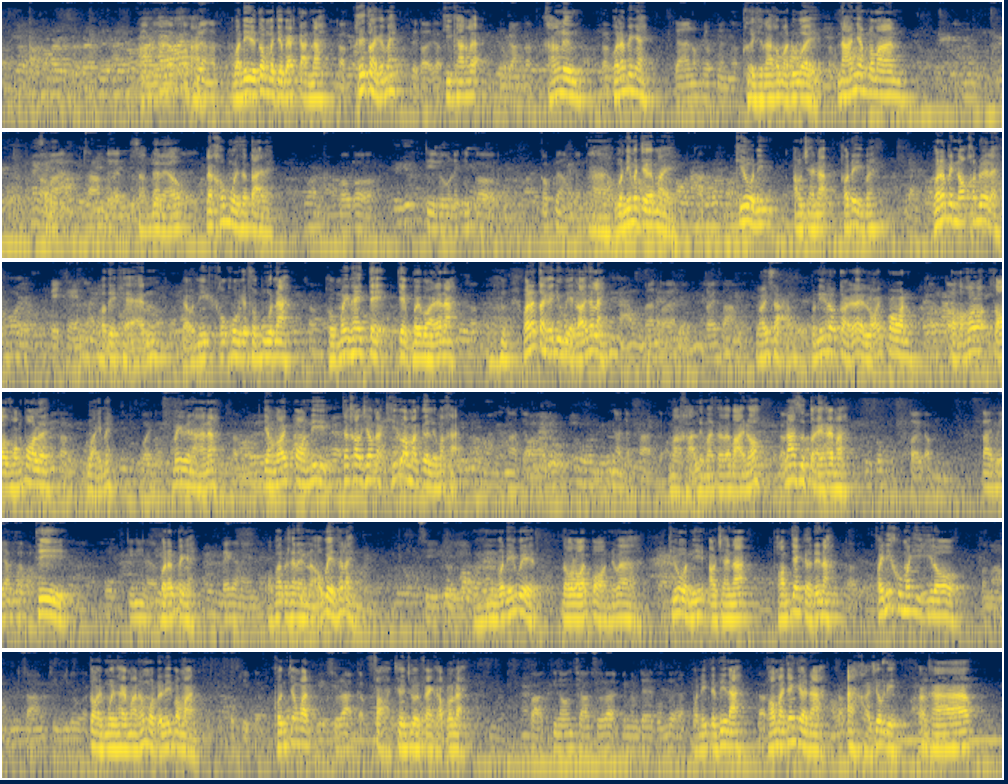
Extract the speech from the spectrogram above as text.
ครับกับเครื่องครับ วันนี้จะต้องมาเจอแบ็กกันนะ ครับ เคยต่อยกันไหม เคยต่อยครับกี่ครั้งแล้วหนึ่งครั้งครับ ครั้งหนึ่งครับ วันนั้นเป็นไง ชนะนกยกหนึ่งครับเคยชนะเข้ามาด้วย นานยังประมาณประมาณสามเดือนสามเดือนแล้ว แล้วเขามวยสไตล์อะไรเขาก็ที่ดูในคลิปก็ก็เครื่องเหมือนกันอ่าวันนี้มาเจอใหม่ คิดว่าวันนี้เอาชนะเขาได้อีกไหมวันนั้นเป็นน็อกเขาด้วยอะไร เตะแขนครับ เขาเตะแขน แต่วันนี้เขาคงจะสมบูรณ์นะ ครับ คงไม่ให้เตะเจ็บบ่อยๆแล้วนะ ครับวันนั้นต่อยกันอยู่เวทร้อยเท่าไหร่วันนั้นต่อยร้อยสามร้อยสามวันนี้เราต่อยได้ร้อยปอนด์ครัต่อบเขาต่อสองปอนด์เลย ครับไหวไหมไว้ไม่มีปัญหานะ ครับอย่างร้อยปอนด์นี่ถ้าเข้าเช้าหนักคิดว่ามาเกินหรือมาขาด น่าจะน่าจะขาดครับมาขาดเลยมาสบายๆเนาะครับล่าสุดต่อยกับใครมา ต่อยกับใต้พยักครับ ที่ ที่นี่แหละวันนั้นเป็นไงแพ้คะแนนออกมาเป็นคะแนนเหรอเอาเวทเท่าไหร่สี่ปีอืมวันนี้เวทเราร้อยปอนด์ใช่ไหมคิดว่าวันนี้เอาชนะ พร้อมแจ้งเกิดได้วยนะครับไฟล์นี้คุมมากี่กิโล ประมาณสามสี่กิโลครับต่อยมวยไทยมาทั้งหมดอันนี้ประมาณ หกสิบครับคนจังหวัดสุราษฎร์กับฝากเชิญชวนแฟนคลับเราหน่อย ฝากพี่น้องชาวสุราษฎร์เป็นกำลังใจให้ผมด้วยครับ วันนี้เต็มที่นะ ครับ พร้อมมาแจ้งเกิดนะ อะ ขอให้โชคดีขอบคุณครับ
